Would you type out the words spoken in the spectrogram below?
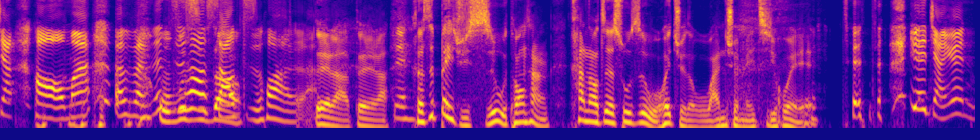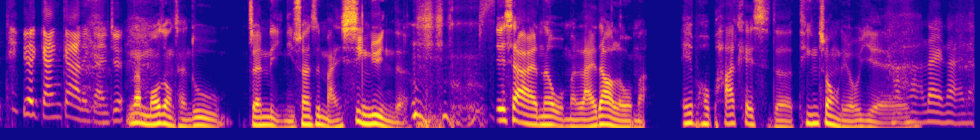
讲好吗？反正之后少子化了啦。对啦，对啦。对。可是被取十五，通常看到这个数字，我会觉得我完全没机会哎。真的，越讲越越尴尬的感觉。那某种程度，真理你算是蛮幸运的。接下来呢，我们来到了我们 Apple Podcast 的听众留言。好，好，来来来。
